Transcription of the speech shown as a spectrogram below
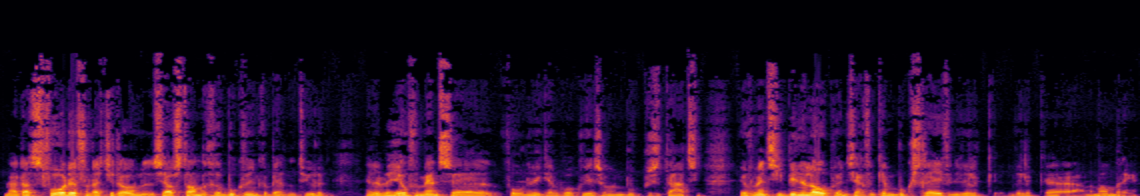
Nou, dat is het voordeel van dat je dan een zelfstandige boekwinkel bent natuurlijk. En we hebben heel veel mensen, eh, volgende week heb ik ook weer zo'n boekpresentatie. Heel veel mensen die binnenlopen en die zeggen van ik heb een boek geschreven en die wil ik, wil ik uh, aan de man brengen.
